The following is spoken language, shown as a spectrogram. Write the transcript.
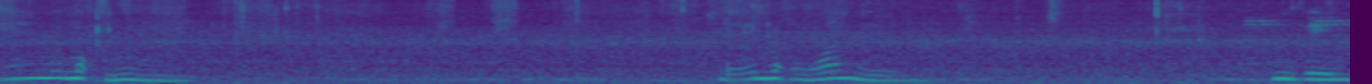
Đấy, mụn để mụn quá nhiều. Viên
